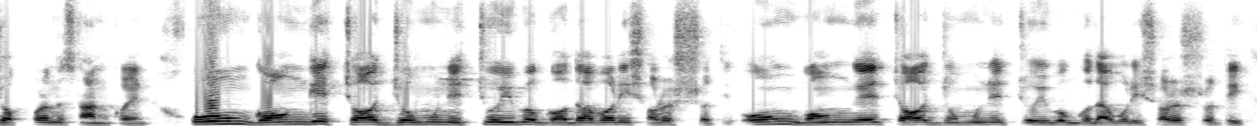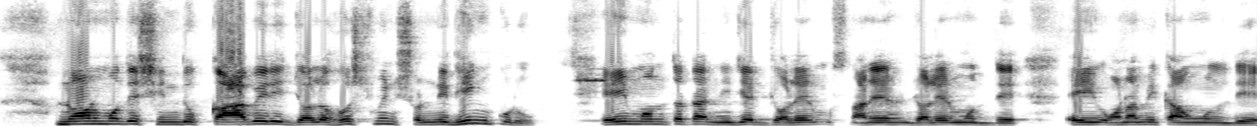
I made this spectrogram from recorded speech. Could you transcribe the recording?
জপ করেন স্নান করেন। ওম গঙ্গে চ যমুনে চৈব গোদাবরী সরস্বতী, ওম গঙ্গে চ যমুনে চৈব গোদাবরী সরস্বতী, নর্মদে সিন্ধু কাবেরী জলহস্মিন সন্নিধিং কুরু এই মন্ত্রটা নিজের জলের, স্নানের জলের মধ্যে এই অনামিকা আঙুল দিয়ে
